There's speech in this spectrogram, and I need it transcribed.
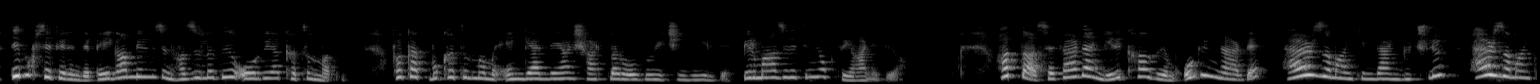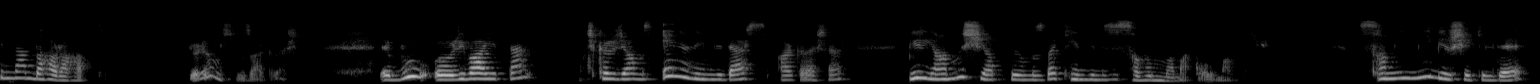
Tebuk seferinde peygamberimizin hazırladığı orduya katılmadım. Fakat bu katılmamı engelleyen şartlar olduğu için değildi. Bir mazeretim yoktu yani diyor. Hatta seferden geri kaldığım o günlerde her zamankinden güçlü, her zamankinden daha rahattım. Görüyor musunuz arkadaşlar? E, bu e, rivayetten çıkaracağımız en önemli ders arkadaşlar, bir yanlış yaptığımızda kendimizi savunmamak olmalıdır. Samimi bir şekilde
